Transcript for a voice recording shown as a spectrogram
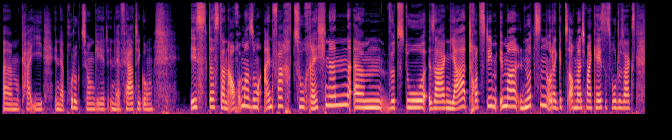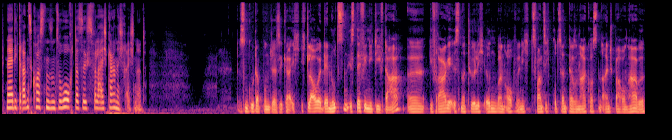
ähm, KI in der Produktion geht, in der Fertigung, ist das dann auch immer so einfach zu rechnen? Ähm, würdest du sagen, ja, trotzdem immer nutzen oder gibt es auch manchmal Cases, wo du sagst, naja, die Grenzkosten sind so hoch, dass sich vielleicht gar nicht rechnet? Das ist ein guter Punkt, Jessica. Ich, ich glaube, der Nutzen ist definitiv da. Äh, die Frage ist natürlich irgendwann auch, wenn ich 20 Prozent Personalkosteneinsparung habe,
